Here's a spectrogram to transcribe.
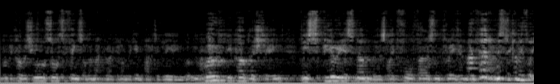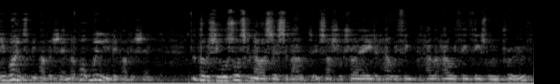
We'll be publishing all sorts of things on the macroeconomic impact of leaving, but we won't be publishing these spurious numbers like 4,300. I've heard Mr Cummings what you won't be publishing, but what will you be publishing? We're publishing all sorts of analysis about international trade and how we think how, how we think things will improve.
